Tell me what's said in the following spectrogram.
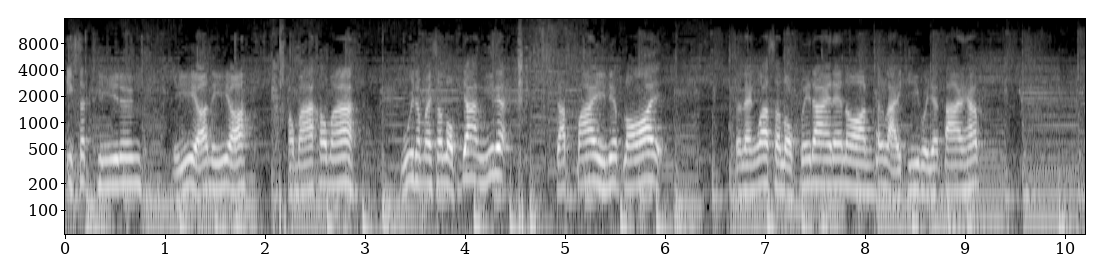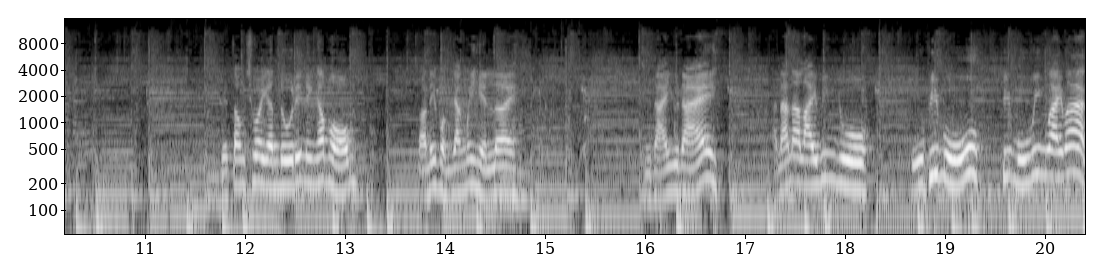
อีกสักทีหนึ่งหนีเหรอ หนีเหรอ เข้ามา เข้ามาอุ้ยทำไมสลบยากอย่างนี้เนี่ย จัดไปเรียบร้อย แสดงว่าสลบไม่ได้แน่นอน ตั้งหลายทีกว่าจะตายครับ เดี๋ยวต้องช่วยกันดูนิดนึงครับผม ตอนนี้ผมยังไม่เห็นเลย อยู่ไหน อยู่ไหน อันนั้นอะไรวิ่งอยู่ อูพี่หมู พี่หมูวิ่งไวมาก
